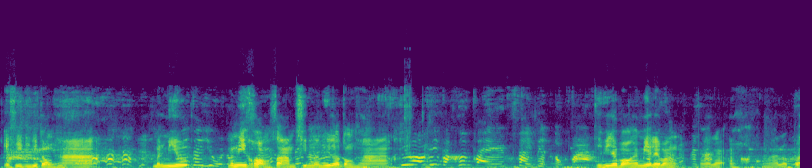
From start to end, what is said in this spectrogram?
ไอสิ่งที่พี่ต้องหา มันมีจะอยู่มันมีของสามชิ้นนั้นที่เราต้องหาพี่ว่าพี่จะขึ้นไปใส่เบ็ดตกปลาเดี๋ยวพี่จะบอกให้มีอะไรบ้างไปละอะมาแล้วไป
